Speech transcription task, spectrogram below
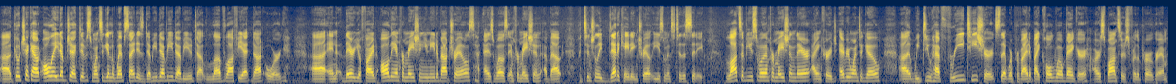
Uh, go check out all eight objectives. Once again, the website is www.lovelafayette.org. Uh, and there you'll find all the information you need about trails, as well as information about potentially dedicating trail easements to the city. Lots of useful information there. I encourage everyone to go. Uh, we do have free t-shirts that were provided by Coldwell Banker, our sponsors for the program,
